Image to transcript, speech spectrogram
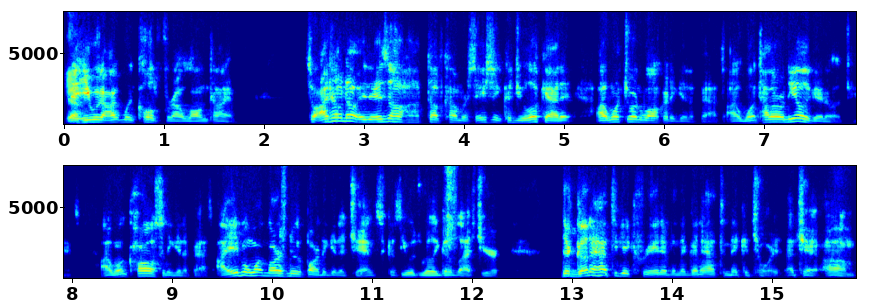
Yeah. Yeah, he would. I went cold for a long time. So I don't know. It is a tough conversation because you look at it. I want Jordan Walker to get a bats. I want Tyler O'Neill to get another chance. I want Carlson to get a bats. I even want Lars Nootbaar to get a chance because he was really good last year. They're gonna have to get creative and they're gonna have to make a choice, a cha- um,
